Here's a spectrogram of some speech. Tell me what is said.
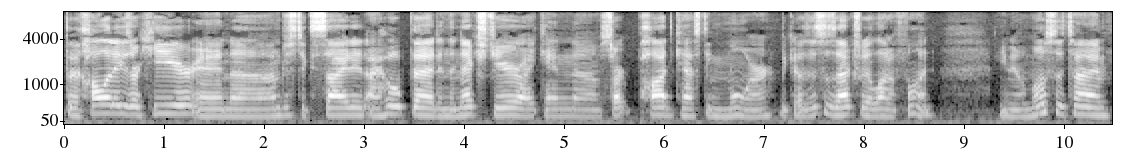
the holidays are here and uh, I'm just excited. I hope that in the next year I can uh, start podcasting more because this is actually a lot of fun. You know, most of the time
